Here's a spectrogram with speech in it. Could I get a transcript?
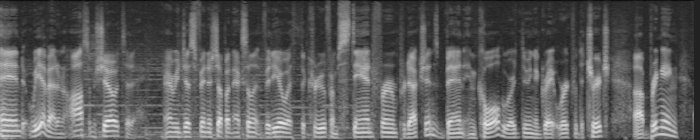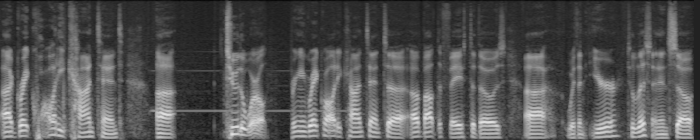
And we have had an awesome show today. And we just finished up an excellent video with the crew from Stand Firm Productions, Ben and Cole, who are doing a great work for the church, uh, bringing uh, great quality content uh, to the world bringing great quality content about the faith to those uh, with an ear to listen. And so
